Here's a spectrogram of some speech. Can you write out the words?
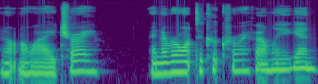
I don't know why I try. I never want to cook for my family again.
